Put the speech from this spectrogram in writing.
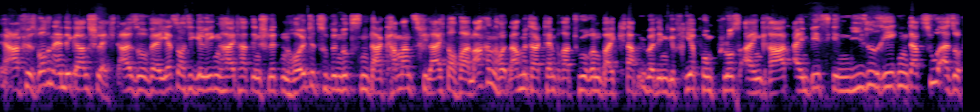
Ja, fürs Wochenende ganz schlecht. Also wer jetzt noch die Gelegenheit hat, den Schlitten heute zu benutzen, da kann man es vielleicht noch mal machen. Heute Nachmittag Temperaturen bei knapp über dem Gefrierpunkt plus ein Grad, ein bisschen Nieselregen dazu. Also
